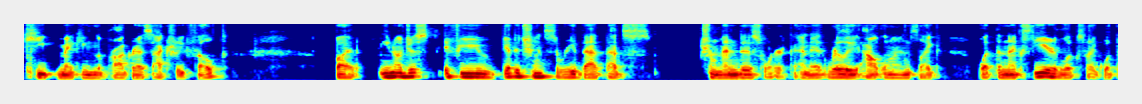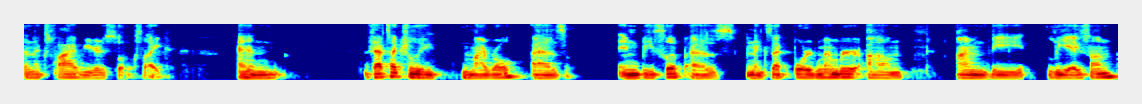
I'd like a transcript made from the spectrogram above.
keep making the progress actually felt. But you know, just if you get a chance to read that, that's tremendous work, and it really outlines like what the next year looks like, what the next five years looks like, and that's actually my role as in BSLIP as an exec board member. Um, I'm the liaison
